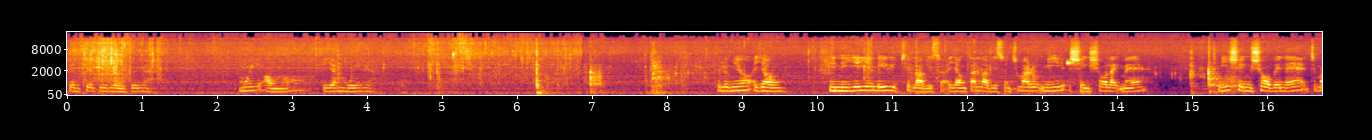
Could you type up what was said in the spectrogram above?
ပြန်ချက်ပြီးလို့ပြမယ်မွေးအောင်နော်အရင်မွေးတယ်ဒီလိုမျိုးအယောင်နီနီရဲရဲလေးတွေဖြစ်လာပြီဆိုအယောင်တက်လာပြီဆိုရင်ကျမတို့မီးအရှိန်လျှော့လိုက်မယ်မီးရှိန်လျှော့ပဲနဲ့ကျမ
